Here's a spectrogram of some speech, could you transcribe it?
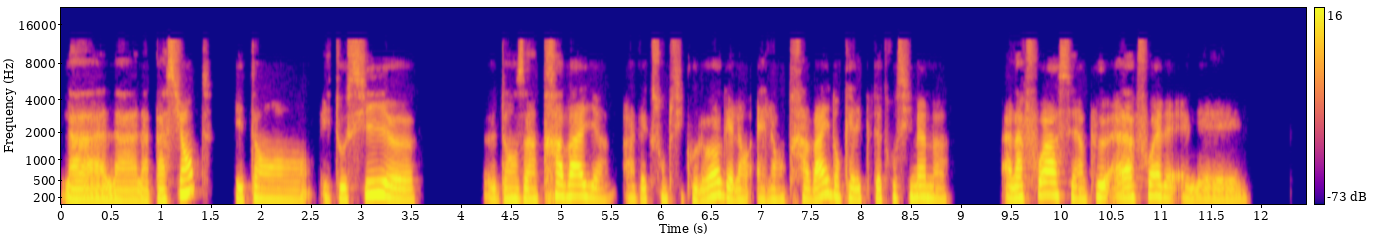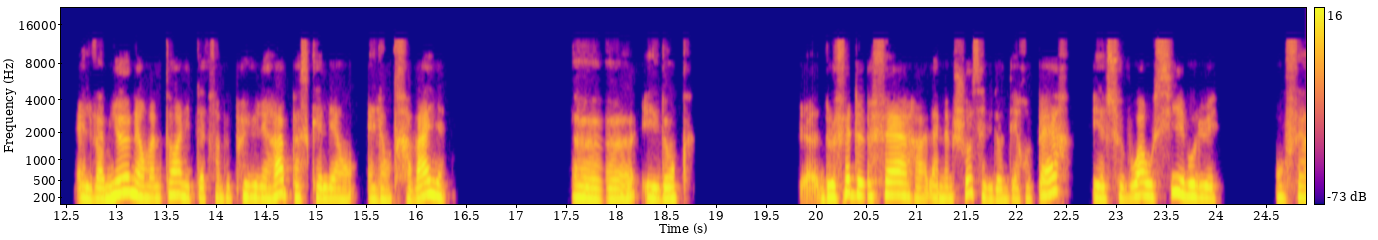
la, la, la patiente est, en, est aussi euh, dans un travail avec son psychologue, elle, en, elle en travaille, donc elle est peut-être aussi même à la fois, c'est un peu, à la fois elle, elle, est, elle va mieux, mais en même temps elle est peut-être un peu plus vulnérable parce qu'elle est en, elle est en travail. Euh, et donc le fait de faire la même chose, ça lui donne des repères et elle se voit aussi évoluer. On fait,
